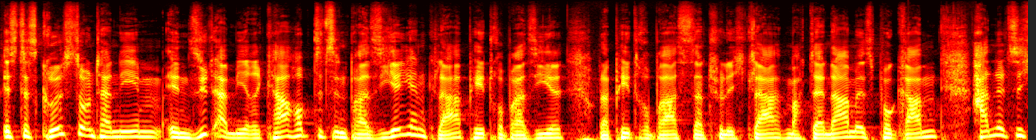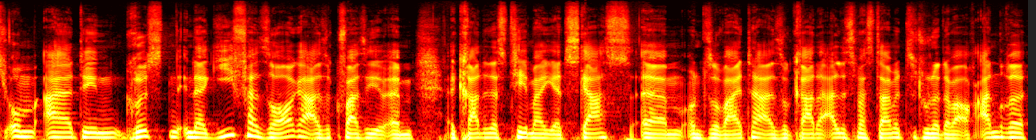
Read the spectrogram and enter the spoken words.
ist das größte Unternehmen in Südamerika, Hauptsitz in Brasilien, klar, Petro Brasil oder Petrobras natürlich klar, macht der Name ist Programm, handelt sich um äh, den größten Energieversorger, also quasi ähm, gerade das Thema jetzt Gas ähm, und so weiter, also gerade alles, was damit zu tun hat, aber auch andere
